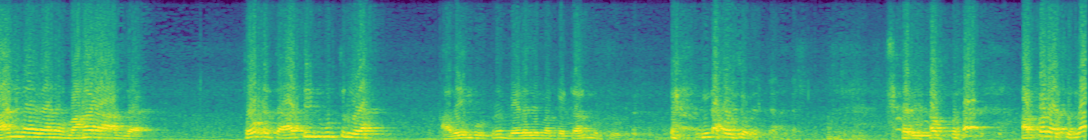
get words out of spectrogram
வாங்கினதான மகாரா அந்த தோட்டத்தை அது திருப்பி கொடுத்துருவியா? அதையும் கொடுத்துரு மேலதிகமாக கேட்டாலும் கொடுத்து விடுறேன் சரி அப்ப அப்ப நான் சொன்னா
